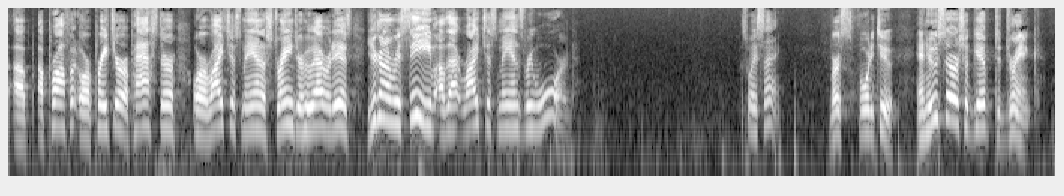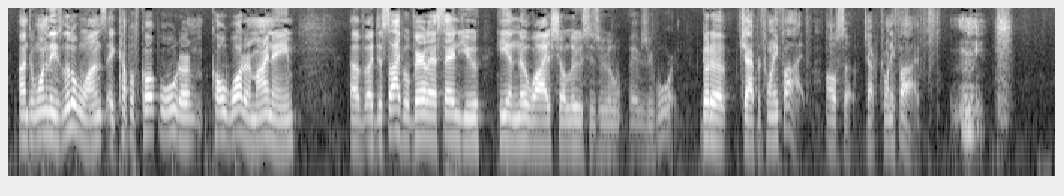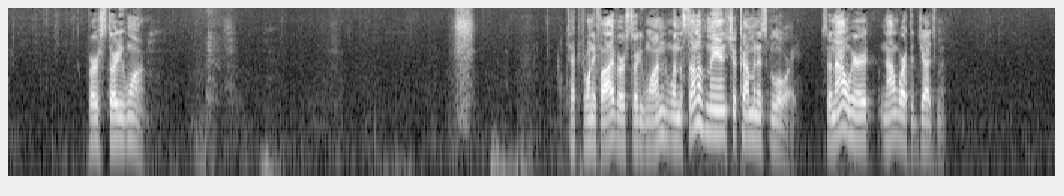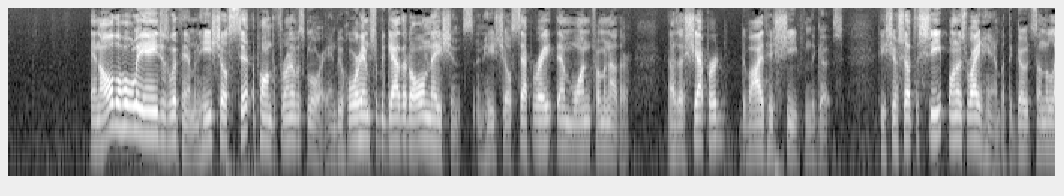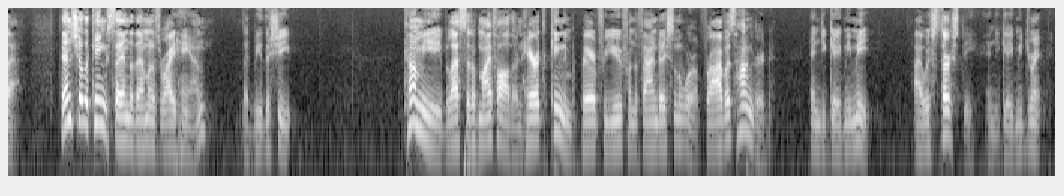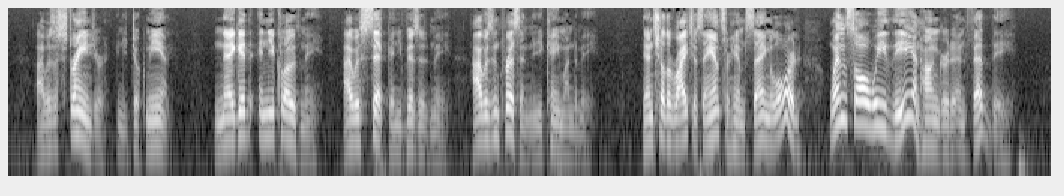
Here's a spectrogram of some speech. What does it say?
a, a, prophet or a preacher or a pastor or a righteous man, a stranger, whoever it is, you're going to receive of that righteous man's reward. That's what he's saying. Verse 42 And whosoever shall give to drink unto one of these little ones a cup of cold water, cold water in my name of a disciple, verily I say unto you, he in no wise shall lose his, his reward. Go to chapter 25 also. Chapter 25. Verse 31. Chapter 25, verse 31. When the Son of Man shall come in his glory. So now we're, now we're at the judgment. And all the holy angels with him, and he shall sit upon the throne of his glory. And before him shall be gathered all nations, and he shall separate them one from another, as a shepherd divideth his sheep from the goats. He shall shut the sheep on his right hand, but the goats on the left. Then shall the king say unto them on his right hand, that be the sheep. Come ye, blessed of my Father, inherit the kingdom prepared for you from the foundation of the world. For I was hungered, and ye gave me meat. I was thirsty, and ye gave me drink. I was a stranger, and you took me in. Naked, and you clothed me. I was sick, and you visited me. I was in prison, and you came unto me. Then shall the righteous answer him, saying, Lord, when saw we thee and hungered and fed thee,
